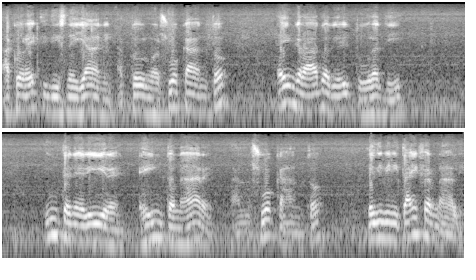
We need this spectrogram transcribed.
a corretti disneyani attorno al suo canto, è in grado addirittura di intenerire e intonare al suo canto le divinità infernali,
